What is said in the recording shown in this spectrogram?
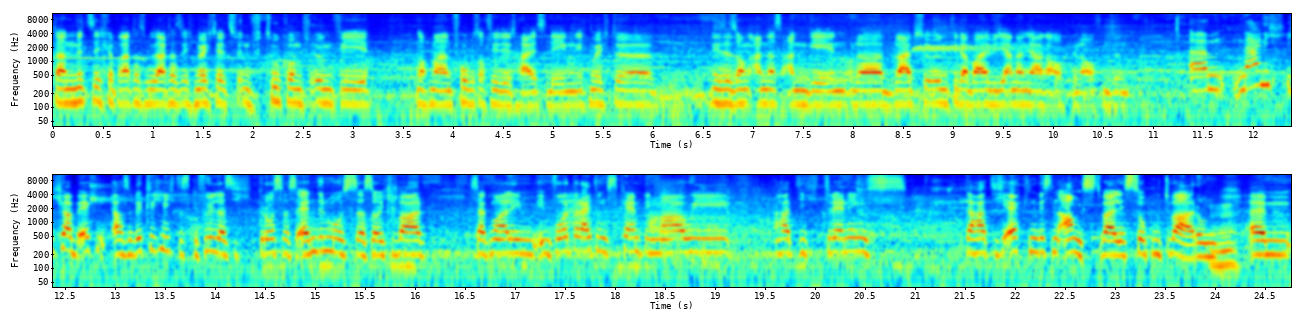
dann mit sich gebracht, dass du gesagt hast, ich möchte jetzt in Zukunft irgendwie nochmal einen Fokus auf die Details legen? Ich möchte die Saison anders angehen? Oder bleibst du irgendwie dabei, wie die anderen Jahre auch gelaufen sind? Ähm, nein, ich, ich habe also wirklich nicht das Gefühl, dass ich groß was ändern muss. Also ich war, sag mal, im, im Vorbereitungscamp in Maui, hatte ich Trainings, da hatte ich echt ein bisschen Angst, weil es so gut war. Und mhm. ähm,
